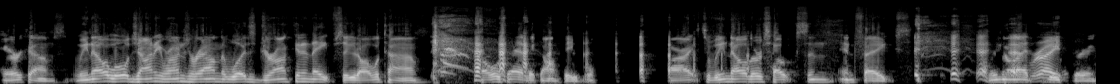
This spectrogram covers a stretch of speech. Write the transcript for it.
here it comes we know little johnny runs around the woods drunk in an ape suit all the time that? holds havoc on people. All right, so we know there's hoax and, and fakes. We know that to be right, true.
